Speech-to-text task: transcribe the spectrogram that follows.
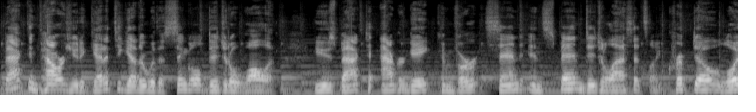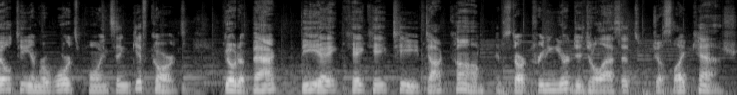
Bakkt empowers you to get it together with a single digital wallet. Use Bakkt to aggregate, convert, send, and spend digital assets like crypto, loyalty and rewards points, and gift cards. Go to bakkt.com and start treating your digital assets just like cash.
